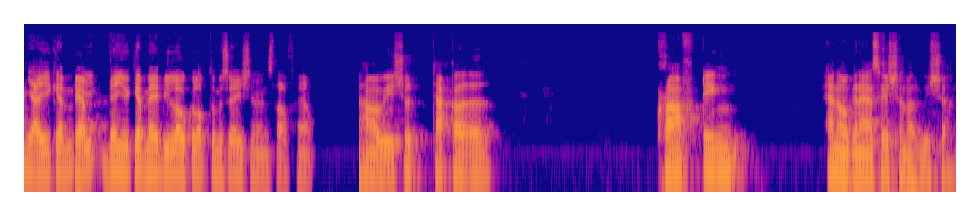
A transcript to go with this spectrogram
yeah you can Yep. then you get maybe local optimization and stuff yeah how we should tackle crafting an organizational vision.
